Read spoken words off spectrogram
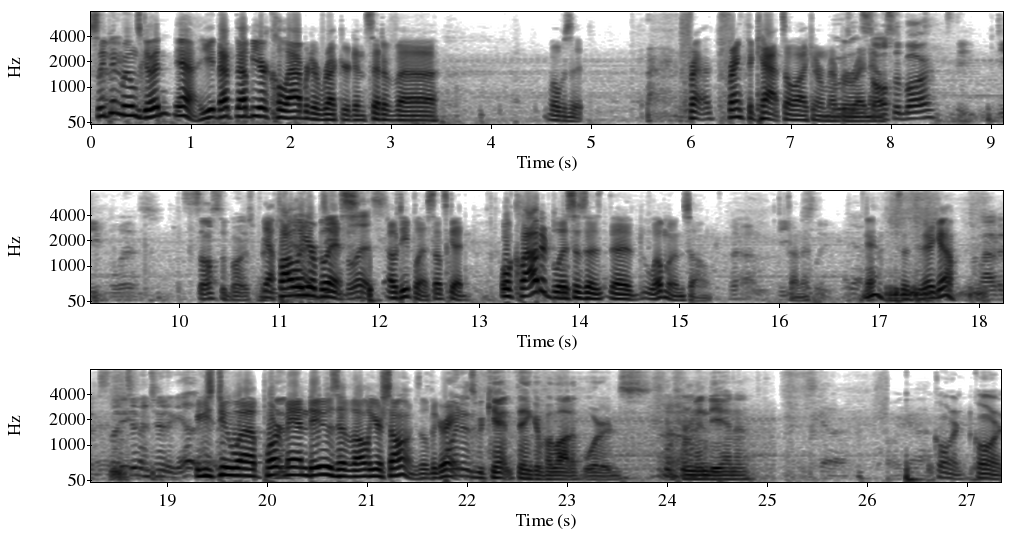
Sleeping Moon's good. Yeah, you, that that'd be your collaborative record instead of uh, what was it? Fra- Frank the Cat's all I can remember What right it, now. Salsa Bar? Deep Bliss. Salsa Bar is pretty Yeah, good. follow your Deep bliss. Bliss. Oh, Deep Bliss. That's good. Well, Clouded Bliss is a the Love Moon song. Deep on it. Sleep. Yeah, so there you go. Clouded sleep. two and two together. You just do uh, portmanteaus of all your songs. It'll be The point is, we can't think of a lot of words from Indiana. Corn, corn,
